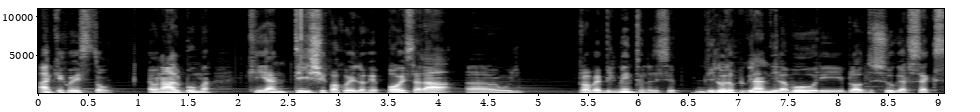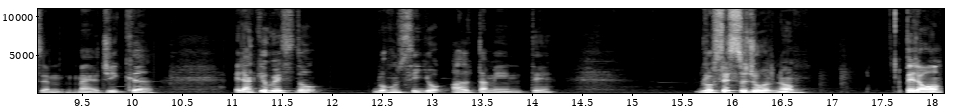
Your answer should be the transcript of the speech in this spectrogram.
Anche questo è un album che anticipa quello che poi sarà uh, il, probabilmente uno dei, se- dei, loro più grandi lavori, Blood, Sugar, Sex Magic. Ed anche questo lo consiglio altamente. Lo stesso giorno, però,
